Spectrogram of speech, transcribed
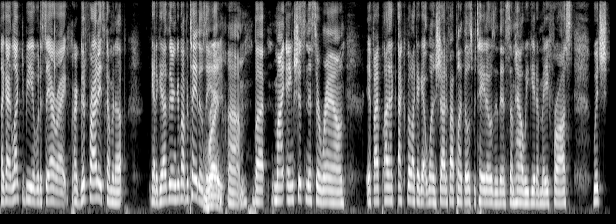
Like I like to be able to say, all right, our Good Friday's coming up. Got to get out there and get my potatoes Right. in. Um, but my anxiousness around if I, I I feel like I got one shot if I plant those potatoes and then somehow we get a May frost, which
